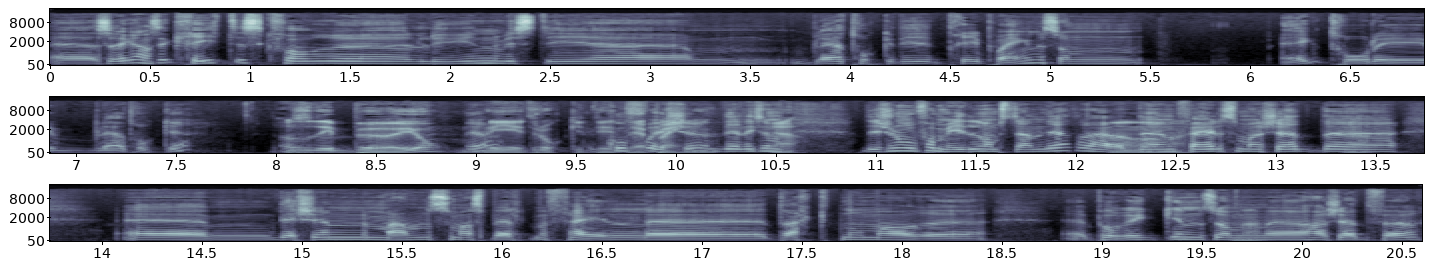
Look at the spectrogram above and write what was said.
Eh, så det er ganske kritisk for eh, Lyn hvis de eh, blir trukket de tre poengene som jeg tror de blir trukket. Altså, de bør jo Ja. bli trukket de Hvorfor tre ikke? poengene. Det er liksom- ja. Det er ikke noen formildende omstendigheter her. Nei, nei, Det er en feil som har skjedd. eh, det er ikke en mann som har spilt med feil draktnummer på ryggen, som Nei. har skjedd før.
